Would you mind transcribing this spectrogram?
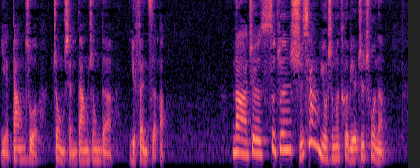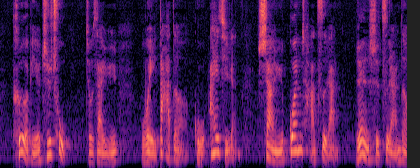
也当做众神当中的一份子了。那这四尊石像有什么特别之处呢？特别之处就在于，伟大的古埃及人善于观察自然。认识自然的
